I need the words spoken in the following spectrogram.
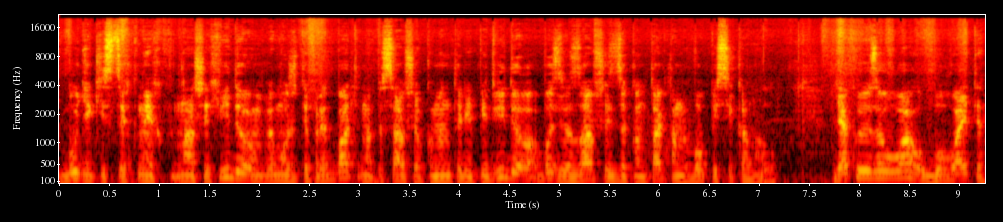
будь-які з цих книг наших відео ви можете придбати, написавши в коментарі під відео або зв'язавшись за контактами в описі каналу. Дякую за увагу. Бувайте!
